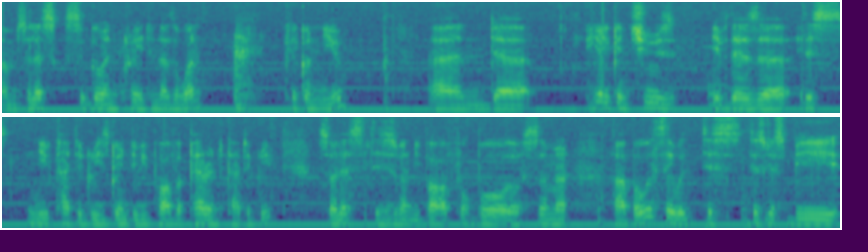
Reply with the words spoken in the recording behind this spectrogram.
Um, so let's so go and create another one. Click on new. And uh, here you can choose if there's a this new category is going to be part of a parent category. So let's say this is going to be part of football or summer. Uh, but we'll say we'll just this just be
